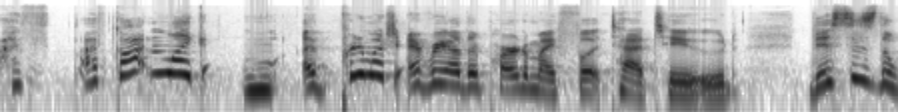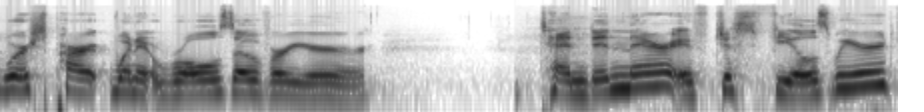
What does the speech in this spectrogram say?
I've I've gotten like m- uh, pretty much every other part of my foot tattooed. This is the worst part when it rolls over your tendon. There, it just feels weird.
